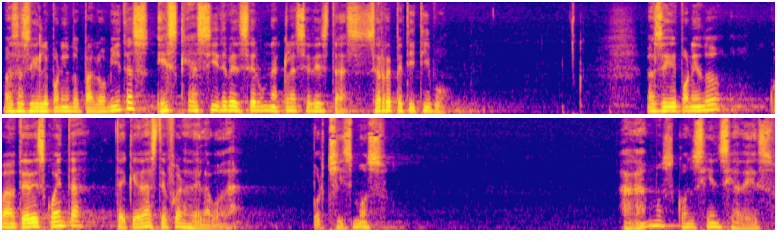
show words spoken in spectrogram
¿Vas a seguirle poniendo palomitas? Es que así debe ser una clase de estas, ser repetitivo. ¿Vas a seguir poniendo? Cuando te des cuenta, te quedaste fuera de la boda, por chismoso. Hagamos conciencia de eso.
